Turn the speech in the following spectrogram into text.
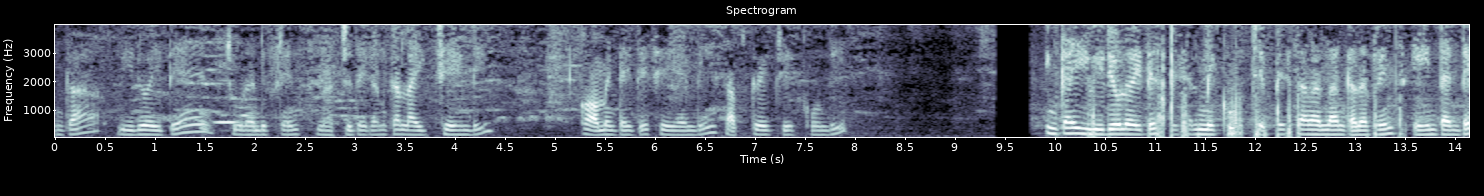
ఇంకా వీడియో అయితే చూడండి ఫ్రెండ్స్ నచ్చితే కనుక లైక్ చేయండి కామెంట్ అయితే చేయండి సబ్స్క్రైబ్ చేసుకోండి. ఇంకా ఈ వీడియోలో అయితే స్పెషల్ మీకు చెప్పేస్తానన్నాను కదా ఫ్రెండ్స్. ఏంటంటే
